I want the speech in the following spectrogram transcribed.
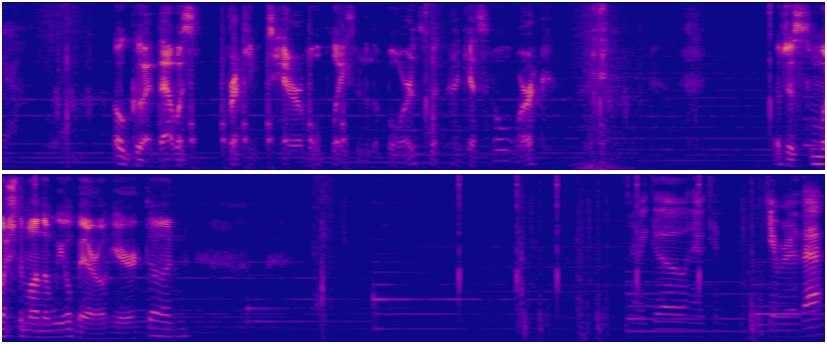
Yeah. Oh, good. That was freaking terrible placement of the boards, but I guess it'll work. Let's just smush them on the wheelbarrow here. Done. There we go, now we can get rid of that.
